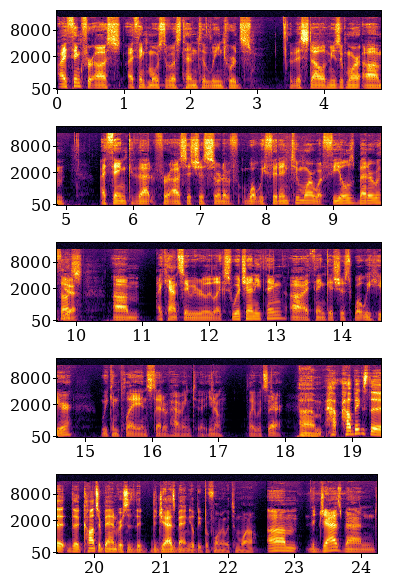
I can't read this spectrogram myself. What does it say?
I think for us, I think most of us tend to lean towards this style of music more. Um, I think that for us, it's just sort of what we fit into more, what feels better with Yeah. us. Um, I can't say we really like switch anything. Uh, I think it's just what we hear, we can play instead of having to, you know, play what's there. Um, how how big's the the concert band versus the the jazz band you'll be performing with tomorrow? Um, the jazz band,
